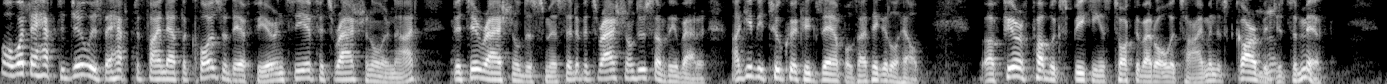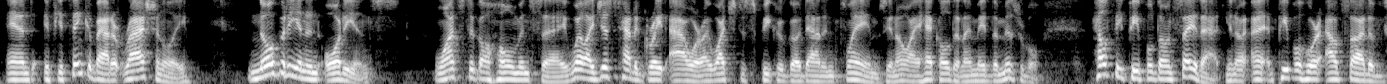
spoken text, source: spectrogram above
Well, what they have to do is they have to find out the cause of their fear and see if it's rational or not. If it's irrational, dismiss it. If it's rational, do something about it. I'll give you two quick examples. I think it'll help uh, fear of public speaking is talked about all the time, and it's garbage. Mm-hmm. It's a myth. And if you think about it rationally, nobody in an audience wants to go home and say, Well, I just had a great hour. I watched a speaker go down in flames. You know, I heckled and I made them miserable. Healthy people don't say that. You know, people who are outside of,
